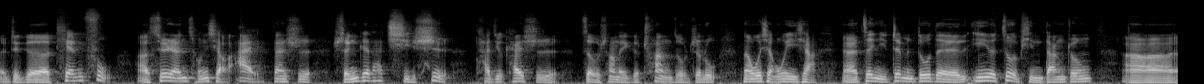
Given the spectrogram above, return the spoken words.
呃这个天赋啊，虽然从小爱，但是神给他启示，他就开始走上了一个创作之路。那我想问一下，呃，在你这么多的音乐作品当中啊，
